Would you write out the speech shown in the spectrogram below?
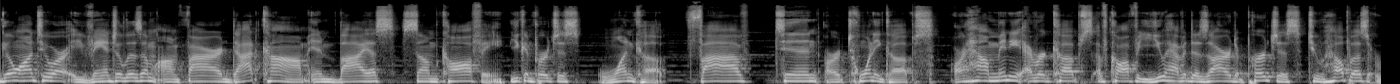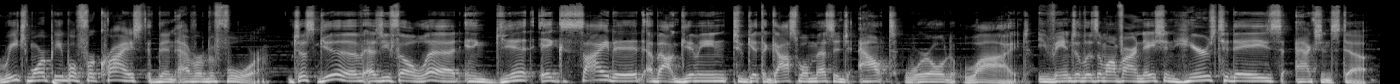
go on to our evangelismonfire.com and buy us some coffee. You can purchase one cup, five, 10, or 20 cups, or how many ever cups of coffee you have a desire to purchase to help us reach more people for Christ than ever before. Just give as you feel led and get excited about giving to get the gospel message out worldwide. Evangelism on Fire Nation, here's today's action step.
